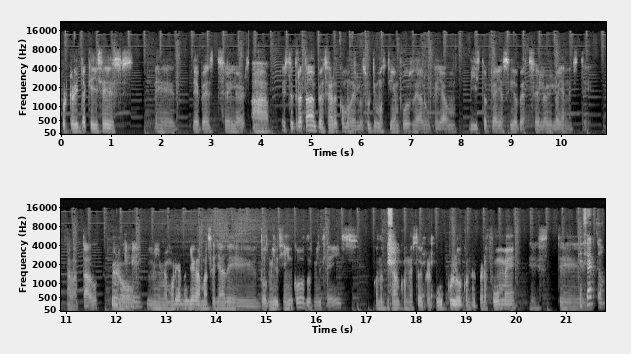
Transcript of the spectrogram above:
porque ahorita que dices... Eh, de bestsellers. Ah, estoy tratando de pensar como de los últimos tiempos, de algo que hayan visto que haya sido bestseller y lo hayan este, adaptado, pero mi memoria no llega más allá de 2005, 2006, cuando empezaron con esto de Crepúsculo, con el perfume, este... Exacto.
